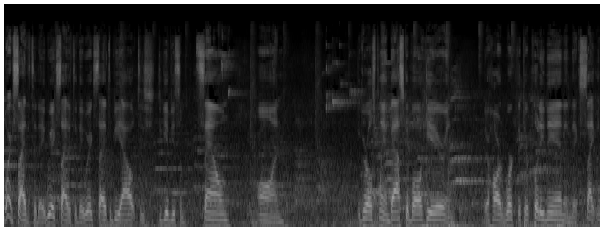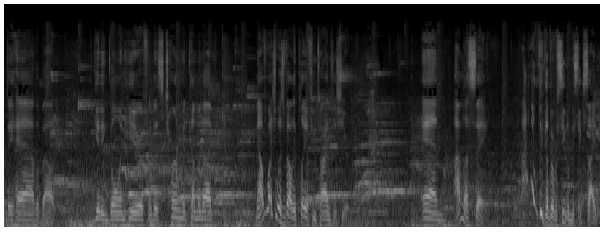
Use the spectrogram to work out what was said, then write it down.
we're excited today. We're excited today. We're excited to be out to, to give you some sound on the girls playing basketball here and their hard work that they're putting in and the excitement they have about getting going here for this tournament coming up. Now, I've watched West Valley play a few times this year, and I must say, I don't think I've ever seen them this excited.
